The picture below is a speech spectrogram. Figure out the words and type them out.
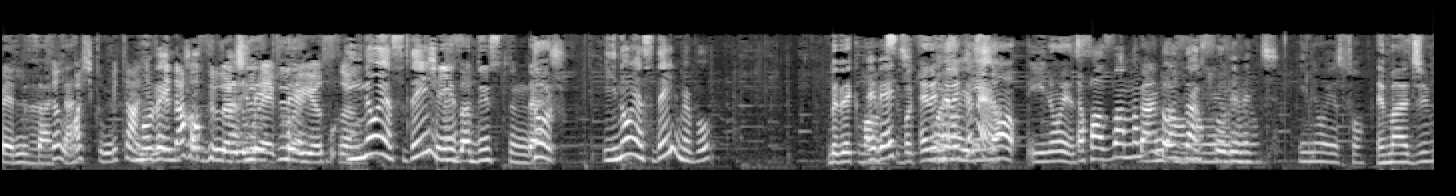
belli zaten. Canım aşkım bir tane. Bu renk Neden çok hazırlarını buraya Çilekli. koyuyorsun? İğne oyası değil mi? Çeyiz adı üstünde. Dur. İğne oyası değil mi bu? Bebek mavisi Evet, bakayım. Evet evet iğne, o- iğne oyası. Ya fazla anlamadım Ben da de o yüzden anlamıyorum. soruyorum. Evet. İğne oyası o. Emel'cim.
